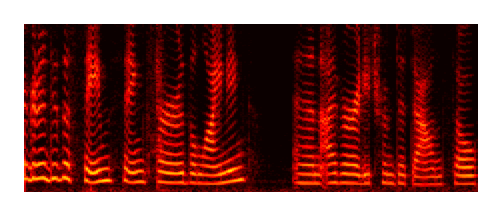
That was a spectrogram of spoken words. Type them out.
You're going to do the same thing for the lining, and I've already trimmed it down. So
